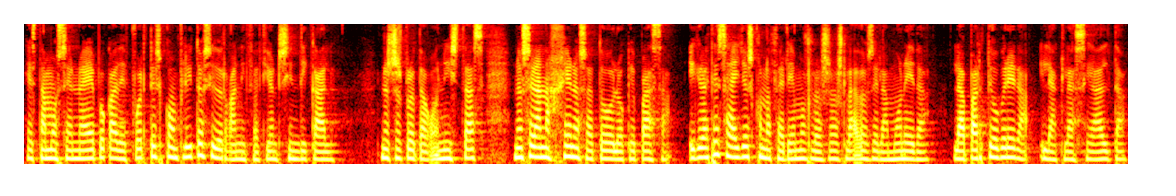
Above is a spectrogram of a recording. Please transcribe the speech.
Estamos en una época de fuertes conflictos y de organización sindical. Nuestros protagonistas no serán ajenos a todo lo que pasa, y gracias a ellos conoceremos los dos lados de la moneda, la parte obrera y la clase alta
